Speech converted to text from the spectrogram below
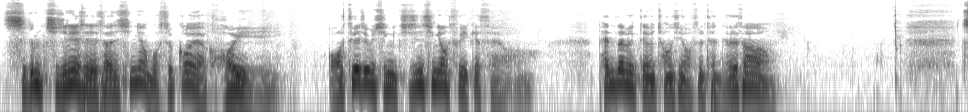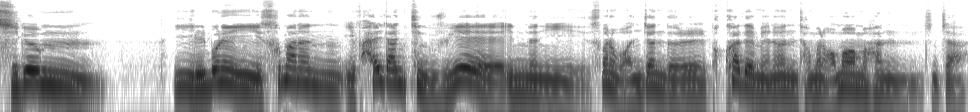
지금 지진에 대해서는 신경 못 쓸 거예요. 거의. 어떻게 지금 지진 신경 쓰고 있겠어요. 팬데믹 때문에 정신이 없을 텐데. 그래서 지금 이 일본의 이 수많은 이 활단층 위에 있는 이 수많은 원전들 폭파되면은 정말 어마어마한 진짜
